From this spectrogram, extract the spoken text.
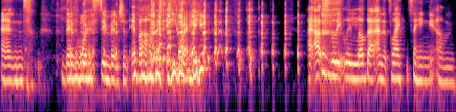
And they're the worst invention ever. But anyway, I absolutely love that. And it's like saying um,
